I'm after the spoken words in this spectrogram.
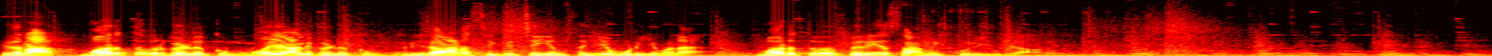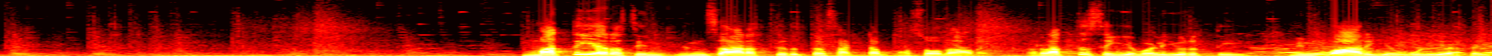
இதனால் மருத்துவர்களுக்கும் நோயாளிகளுக்கும் எளிதான சிகிச்சையும் செய்ய முடியும் என மருத்துவர் பெரியசாமி கூறியுள்ளார். மத்திய அரசின் மின்சார திருத்த சட்ட மசோதாவை ரத்து செய்ய வலியுறுத்தி மின்வாரிய ஊழியர்கள்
